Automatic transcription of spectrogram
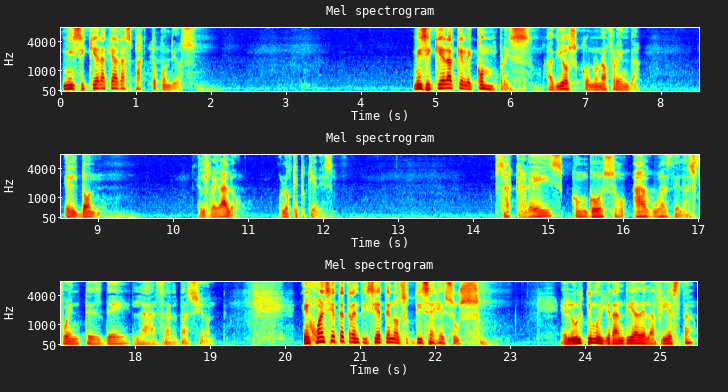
Ni siquiera que hagas pacto con Dios. Ni siquiera que le compres a Dios con una ofrenda el don, el regalo o lo que tú quieres. Sacaréis con gozo aguas de las fuentes de la salvación. En Juan 7:37 nos dice Jesús, el último y gran día de la fiesta,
